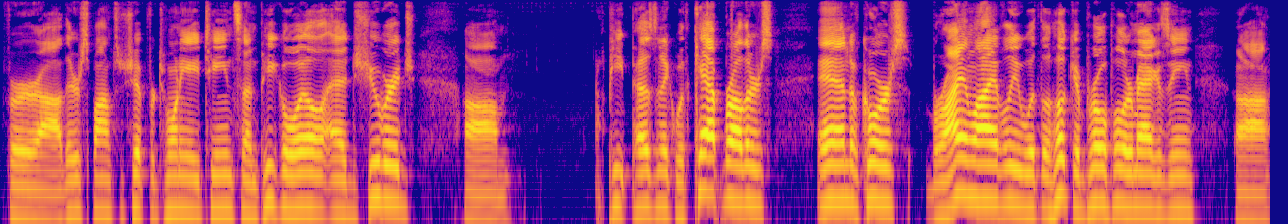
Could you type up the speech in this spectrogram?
for uh, their sponsorship for 2018. Sun Peak Oil, Ed Schubridge, um, Pete Pesnick with Cap Brothers, and of course, Brian Lively with the Hook and Pro Puller magazine, uh,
